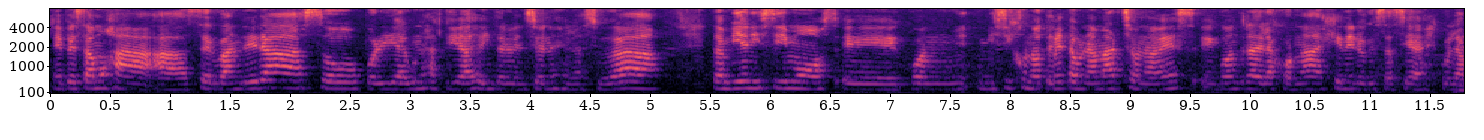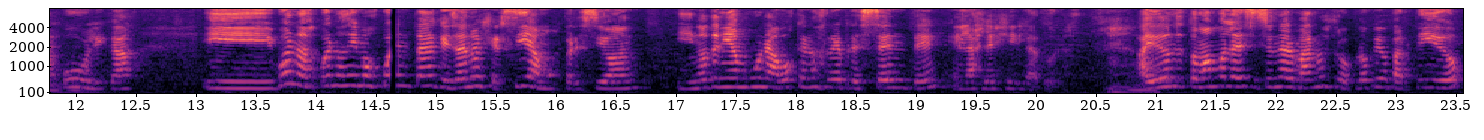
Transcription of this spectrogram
Empezamos a, a hacer banderazos, por ahí algunas actividades de intervenciones en la ciudad. También hicimos eh, con mi- mis hijos No Te Meta una marcha una vez en contra de la jornada de género que se hacía en la escuela pública. Y bueno, después nos dimos cuenta que ya no ejercíamos presión y no teníamos una voz que nos represente en las legislaturas. Ahí es donde tomamos la decisión de armar nuestro propio partido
